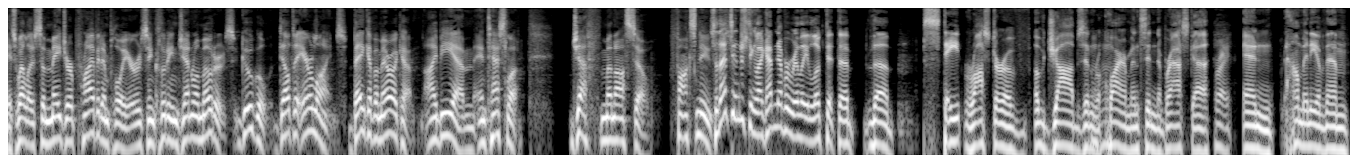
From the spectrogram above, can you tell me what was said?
as well as some major private employers, including General Motors, Google, Google, Delta Airlines, Bank of America, IBM, and Tesla. Jeff Monosso, Fox News. So that's interesting. Like I've never really looked at the the state roster of of jobs and mm-hmm. requirements in Nebraska, right? And how many of them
